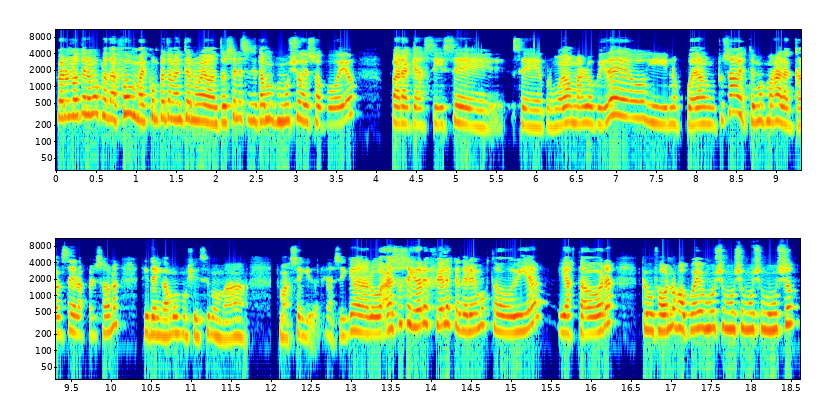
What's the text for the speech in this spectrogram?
Pero no tenemos plataforma, es completamente nueva, entonces necesitamos mucho de su apoyo para que así se, se promuevan más los videos y nos puedan, tú sabes, estemos más al alcance de las personas y tengamos muchísimo más, más seguidores. Así que a, a esos seguidores fieles que tenemos todavía y hasta ahora, que por favor nos apoyen mucho, mucho, mucho, mucho.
